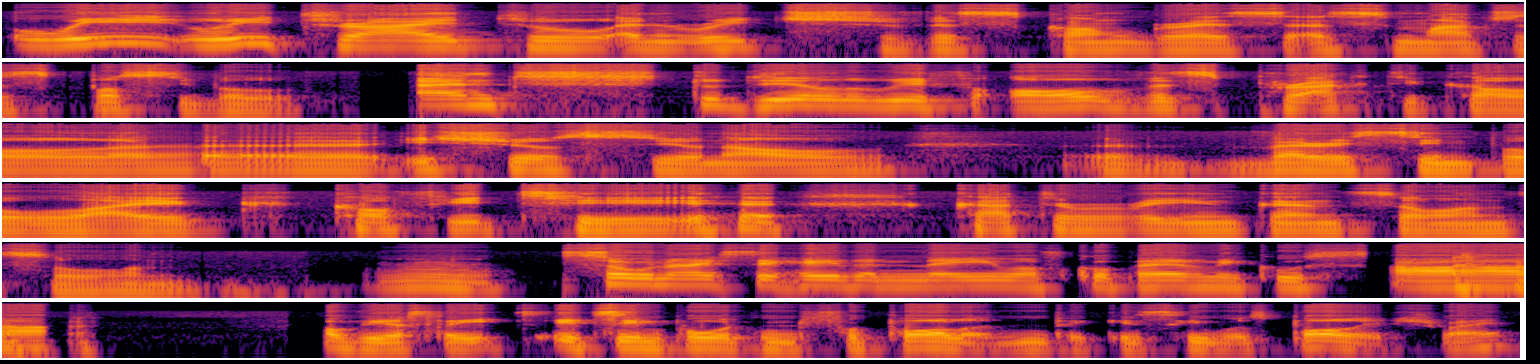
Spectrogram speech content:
we we try to enrich this congress as much as possible and to deal with all these practical uh, issues, you know, very simple like coffee, tea, catering, and so on, so on. So nice to hear the name of Copernicus. Uh, obviously, it's important for Poland because he was Polish, right?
